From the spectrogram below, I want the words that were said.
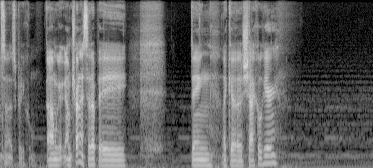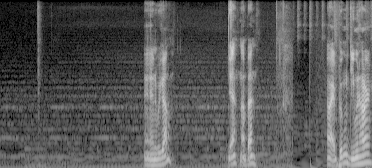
So that's pretty cool. Um, I'm trying to set up a thing, like a shackle here. And we got him. Yeah, not bad. Alright, Boom Demon Hunter.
